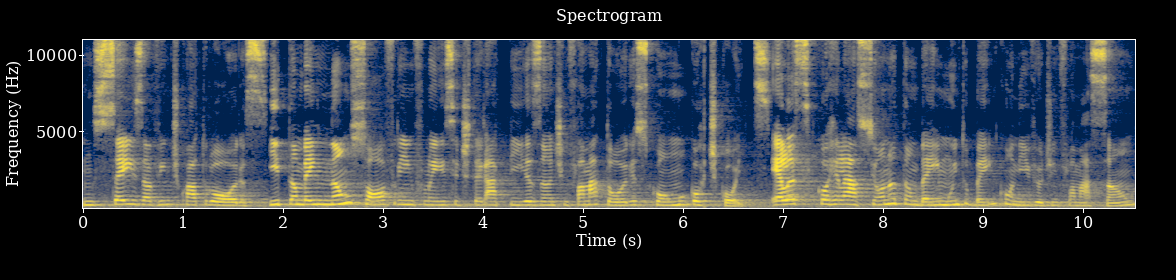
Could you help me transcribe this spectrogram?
em 6 a 24 horas. E também não sofrem influência de terapias anti-inflamatórias como corticoides. Ela se correlaciona também muito bem com o nível de inflamação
